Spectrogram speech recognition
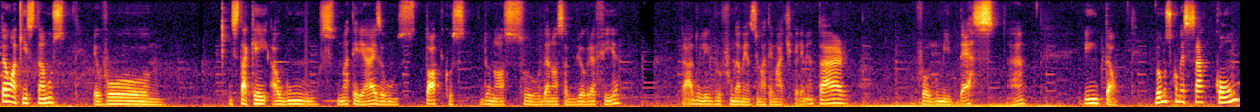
Então aqui estamos, eu vou destaquei alguns materiais, alguns tópicos do nosso, da nossa bibliografia, tá? do livro Fundamentos de Matemática Elementar, volume 10. Tá? Então, vamos começar com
